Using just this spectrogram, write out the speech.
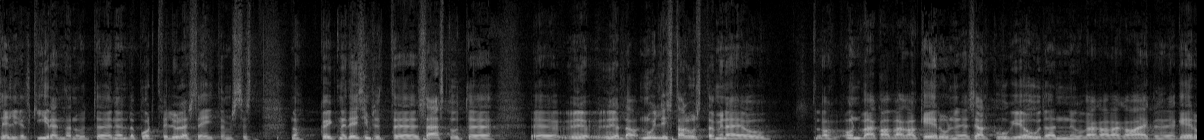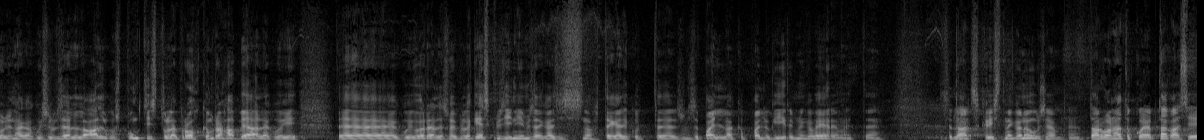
selgelt kiirendanud äh, nii-öelda portfelli ülesehitamist, sest noh, kõik need esimesed äh, säästud, nii-öelda nullist alustamine ju noh, on väga-väga keeruline sealt kuhugi jõuda on ju väga-väga aeglane ja keeruline, aga kui sul seal alguspunktis tuleb rohkem raha peale kui, kui võrreldes võib-olla keskmise inimesega, siis noh, tegelikult sul see pall hakkab palju kiiremini ka veerema, et selles mõttes Kristjaniga nõus, jah. Tarvo natuke hoiab tagasi,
